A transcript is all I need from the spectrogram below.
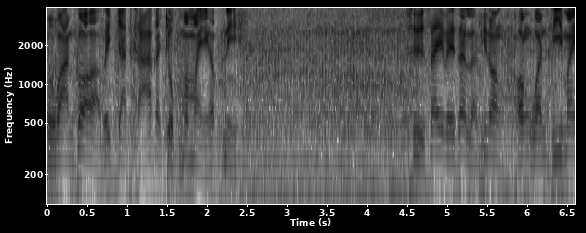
เมื่อวานก็ไปจัดขากระจกมาใหม่ครับนี่ซื้อไส้ไปซะละพี่น้องของวันปีใหม่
